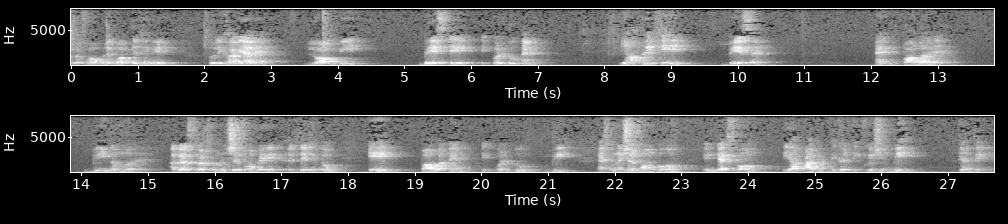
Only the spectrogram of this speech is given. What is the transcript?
अगर फॉर्मूले को आप देखेंगे तो लिखा गया है log b base a equal to n यहाँ पे ए बेस है एन पावर है बी नंबर है। अगर इसको एक्सपोनेंशियल फॉर्म में देखें तो a power n equal to b exponential form को हम इंडेक्स फॉर्म या आइडेंटिकल इक्वेशन भी कहते हैं।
